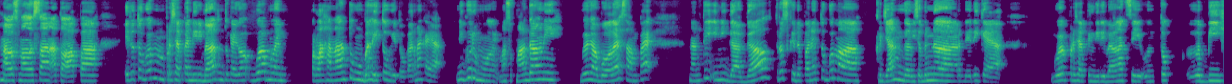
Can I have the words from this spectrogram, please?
males-malesan atau apa itu tuh gue mempersiapkan diri banget untuk kayak gue, mulai perlahan-lahan tuh ngubah itu gitu karena kayak ini gue udah mulai masuk magang nih gue nggak boleh sampai nanti ini gagal terus ke depannya tuh gue malah kerjaan nggak bisa bener jadi kayak gue persiapin diri banget sih untuk lebih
